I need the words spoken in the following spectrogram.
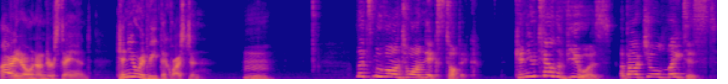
I don't understand. Can you repeat the question? Hmm. Let's move on to our next topic. Can you tell the viewers about your latest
